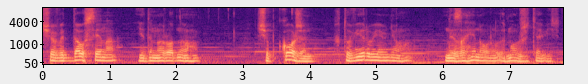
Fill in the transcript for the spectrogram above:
що віддав Сина єдинородного, щоб кожен, хто вірує в нього, не загинув, але мав життя вічне.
